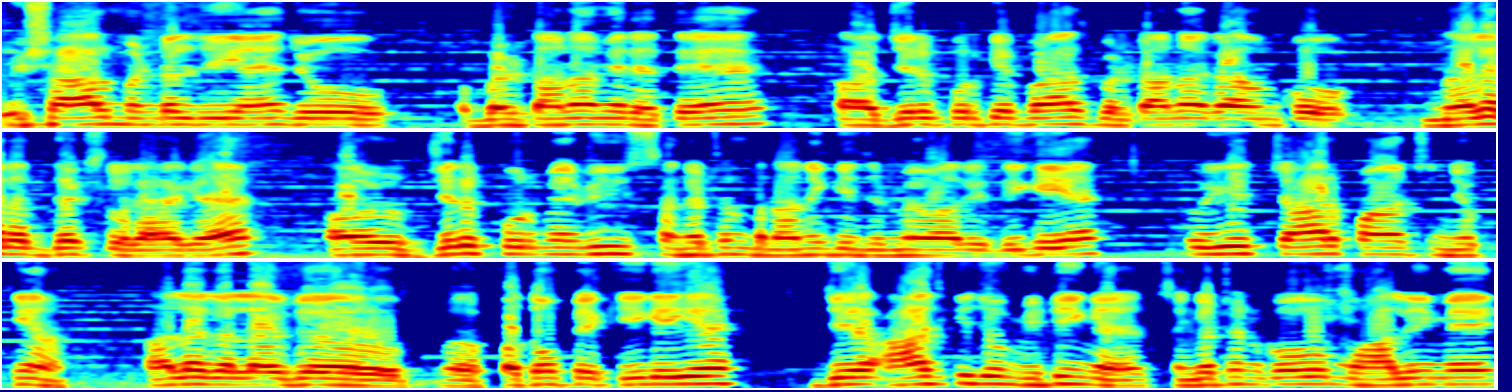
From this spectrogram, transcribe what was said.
विशाल मंडल जी हैं जो बल्टाना में रहते हैं। जीरकपुर के पास बल्टाना का उनको नगर अध्यक्ष लगाया गया है और जीरकपुर में भी संगठन बनाने की जिम्मेवारी दी गई है। तो ये चार पाँच नियुक्तियाँ अलग अलग पदों पे की गई है। जो, आज की जो मीटिंग है संगठन को मोहाली में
